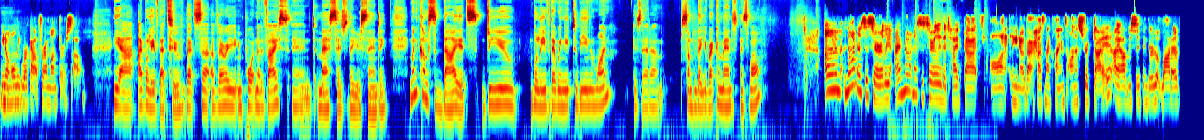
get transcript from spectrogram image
you know, mm. only work out for a month or so. Yeah, I believe that too. That's a, a, very important advice and message that you're sending. When it comes to diets, do you believe that we need to be in one? Is that um, something that you recommend as well? Um, not necessarily. I'm not necessarily the type that's on, you know, that has my clients on a strict diet. I obviously think there's a lot of,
